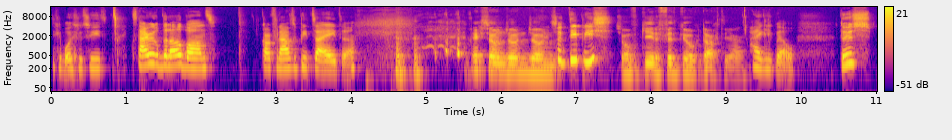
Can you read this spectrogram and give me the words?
ik heb ooit getweet, ik sta weer op de loopband. Kan ik vanavond een pizza eten? Echt zo'n zo'n zo'n Zo typisch. zo'n verkeerde fit girl gedachte, ja. Eigenlijk wel. Dus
